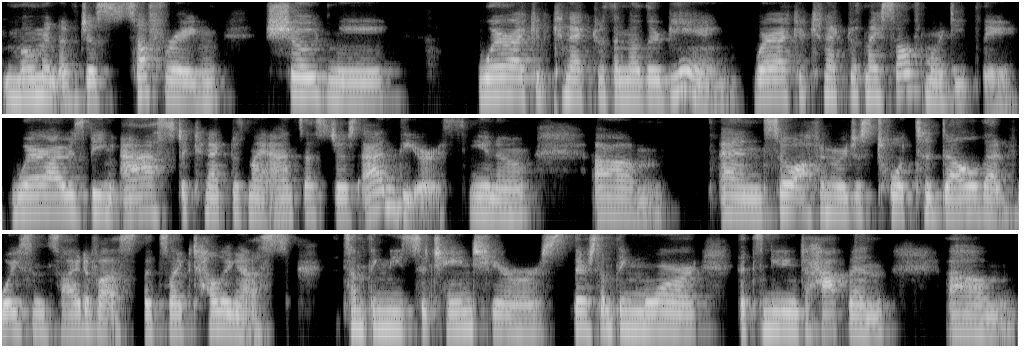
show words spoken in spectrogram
moment of just suffering showed me where i could connect with another being where i could connect with myself more deeply where i was being asked to connect with my ancestors and the earth you know? Um, and so often we're just taught to dull that voice inside of us that's like telling us that something needs to change here or there's something more that's needing to happen. Um,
